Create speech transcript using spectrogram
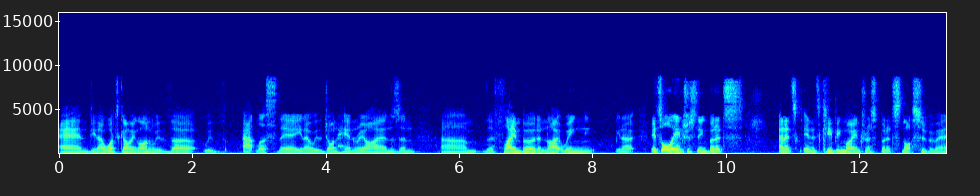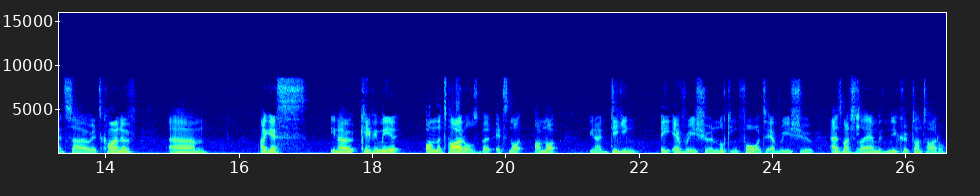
and you know what's going on with uh, with Atlas there. You know, with John Henry Irons and um, the Flamebird and Nightwing. You know, it's all interesting, but it's and it's and it's keeping my interest, but it's not Superman. So it's kind of, um, I guess, you know, keeping me on the titles, but it's not. I'm not, you know, digging every issue and looking forward to every issue as much as I am with the new Krypton title.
